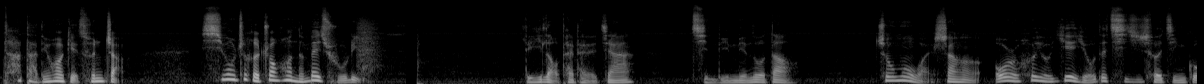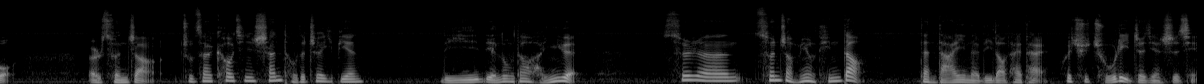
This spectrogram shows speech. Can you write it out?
她打电话给村长，希望这个状况能被处理。李老太太的家紧邻联络道，周末晚上偶尔会有夜游的汽机车经过，而村长住在靠近山头的这一边，离联络道很远。虽然村长没有听到，但答应了李老太太会去处理这件事情。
